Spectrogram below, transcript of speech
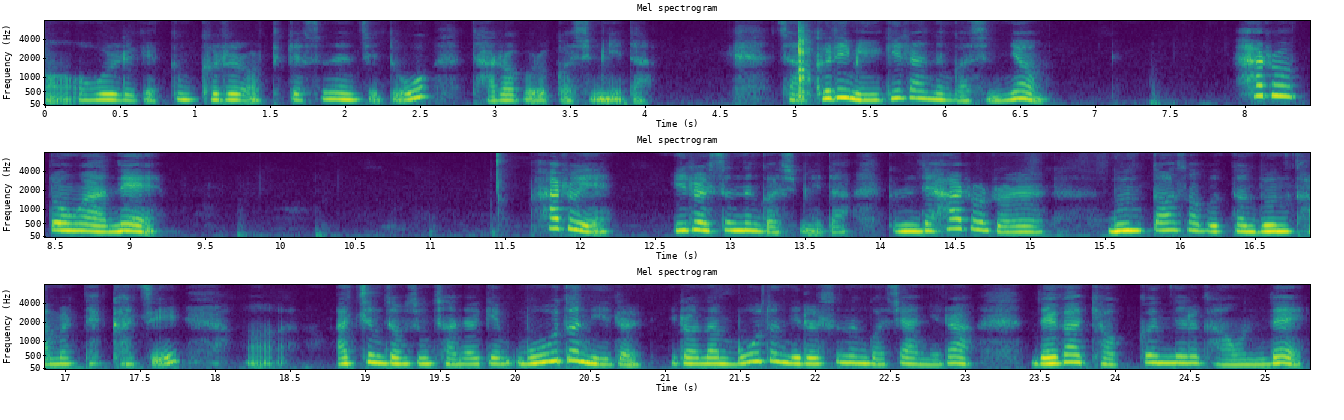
어, 어울리게끔 글을 어떻게 쓰는지도 다뤄볼 것입니다. 자, 그림 일기라는 것은요. 하루 동안에 하루에 일을 쓰는 것입니다. 그런데 하루를 눈 떠서부터 눈 감을 때까지 어, 아침, 점심, 저녁에 모든 일을 일어난 모든 일을 쓰는 것이 아니라 내가 겪은 일 가운데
